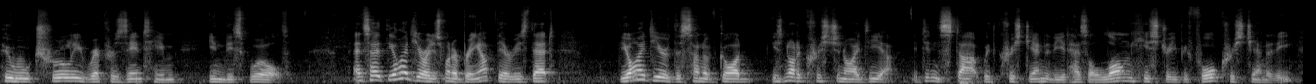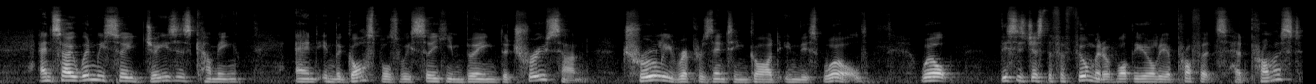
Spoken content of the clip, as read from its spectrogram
who will truly represent Him in this world. And so the idea I just want to bring up there is that the idea of the Son of God is not a Christian idea. It didn't start with Christianity, it has a long history before Christianity. And so when we see Jesus coming, and in the Gospels we see him being the true Son, truly representing God in this world, well, this is just the fulfillment of what the earlier prophets had promised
